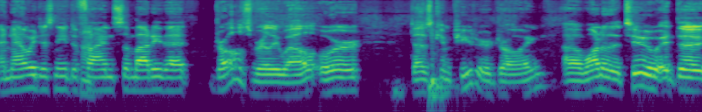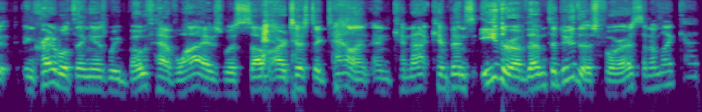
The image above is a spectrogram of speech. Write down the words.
and now we just need to huh. find somebody that draws really well or does computer drawing. Uh, one of the two. It, the incredible thing is, we both have wives with some artistic talent and cannot convince either of them to do this for us. And I'm like, God,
